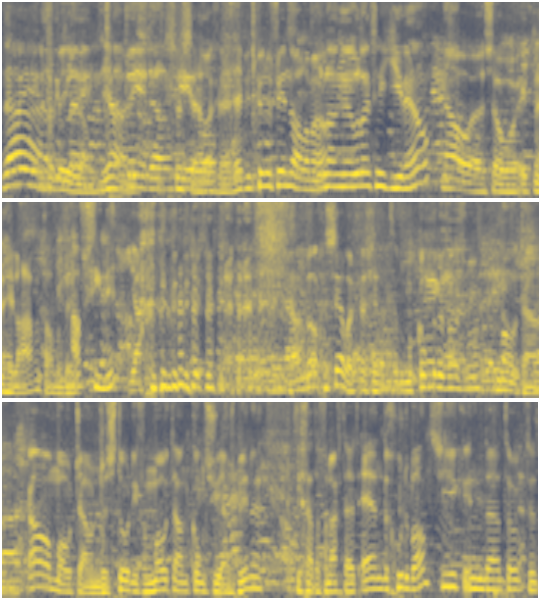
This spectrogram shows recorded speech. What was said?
daar ben je dan. Daar ben je dan, Gezellig, hè? Heb je het kunnen vinden allemaal? Hoe lang, eh, hoe lang zit je hier nou? Nou, eh, zo, ik ben de hele avond al een beetje. Afzien, hè? Ja. ja, wel gezellig. Als je het op mijn hoort. Motown. Oh, Motown. De story van Motown komt zojuist binnen. Die gaat er vannacht uit. En de goede band zie ik inderdaad ook. Dat...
